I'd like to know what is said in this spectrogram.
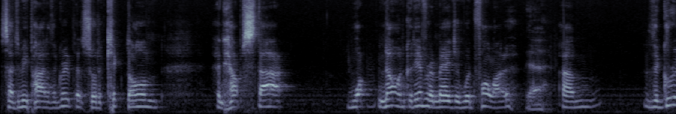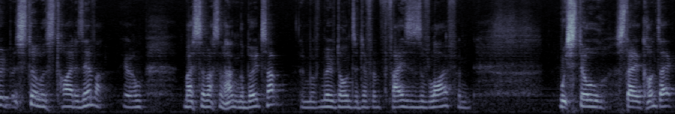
So to be part of the group that sort of kicked on and helped start what no one could ever imagine would follow, Yeah. the group is still as tight as ever. You know, most of us have hung the boots up and we've moved on to different phases of life and we still stay in contact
